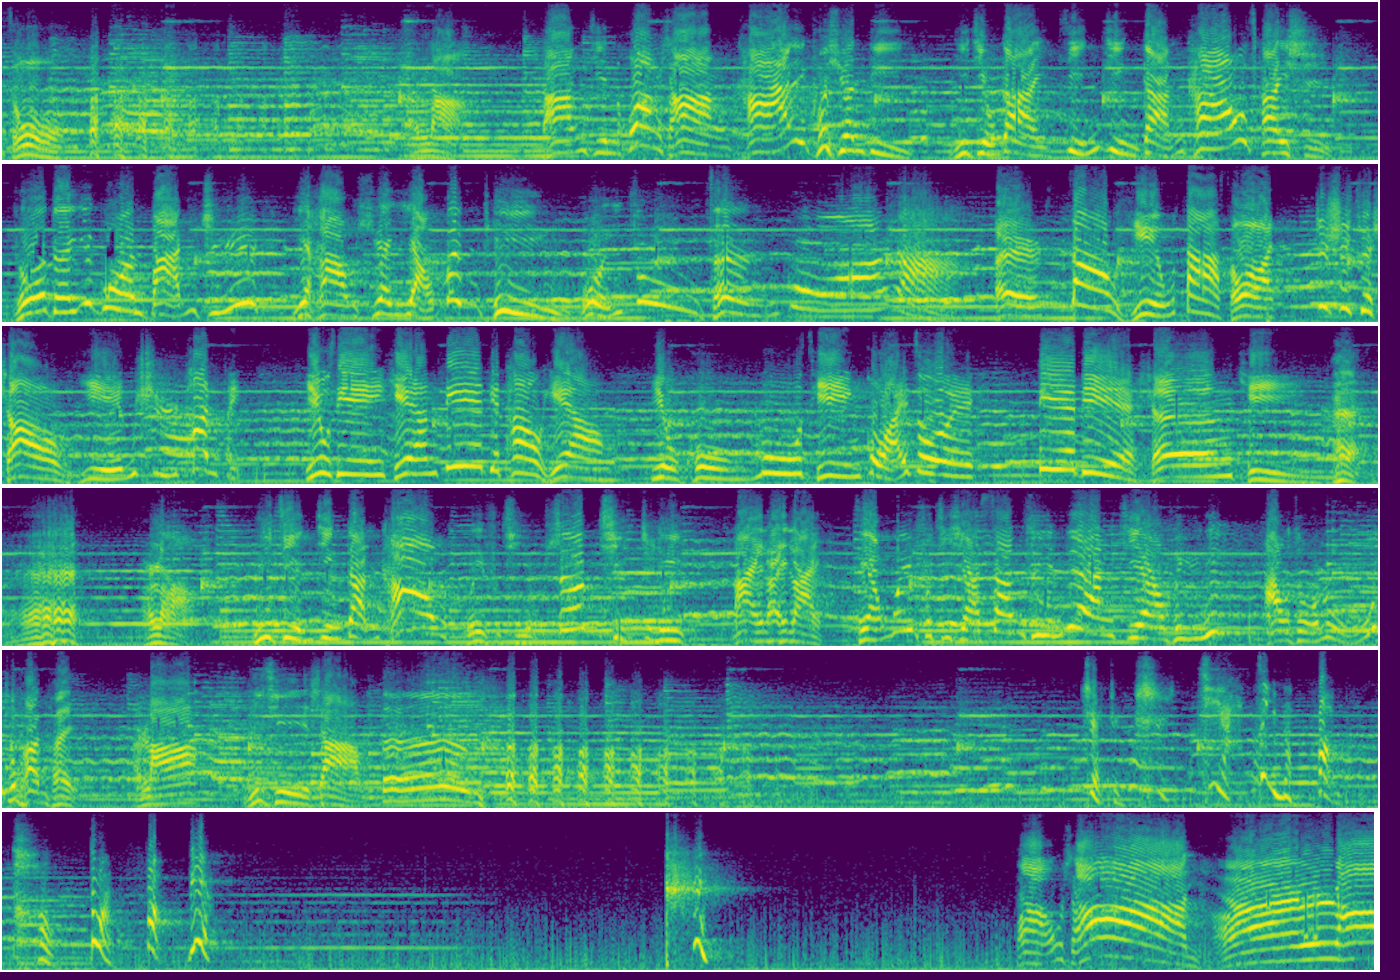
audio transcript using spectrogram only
别坐。儿啦，当今皇上开国宣帝，你就该进京赶考才是。若得一官半职，也好炫耀本庭，为祖增光啊！儿早有打算，只是缺少应试盘费，有心向爹爹讨要，又恐母亲怪罪，爹爹生气。哎，儿啦，你进京赶考，为父岂有生气之理？来来来，将为父记下三岁银两交付于你，好做路途盘费。儿郎，你且稍等。这真是家贼难防，头断发了。宝山儿啊！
